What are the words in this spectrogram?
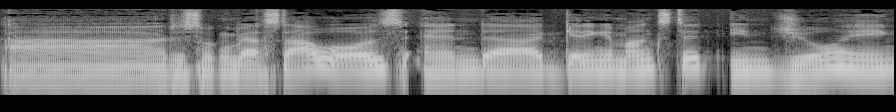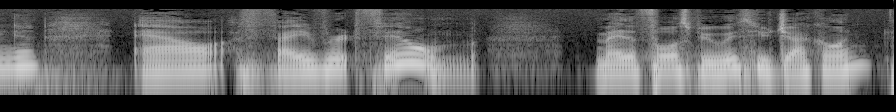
Uh, just talking about Star Wars and uh, getting amongst it, enjoying our favourite film. May the Force be with you, Jacqueline.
